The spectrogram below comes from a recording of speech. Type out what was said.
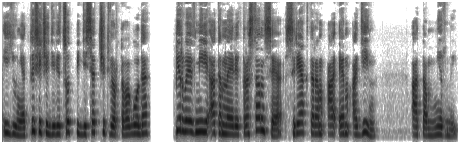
июня 1954 года первая в мире атомная электростанция с реактором АМ-1 «Атом Мирный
